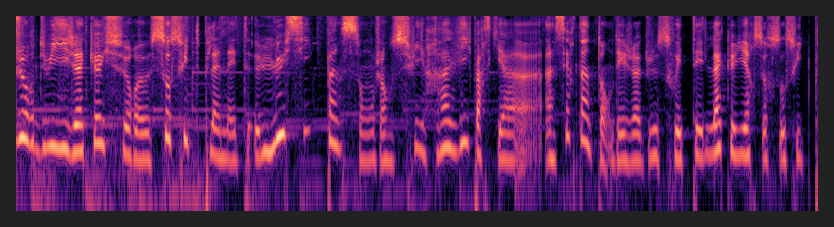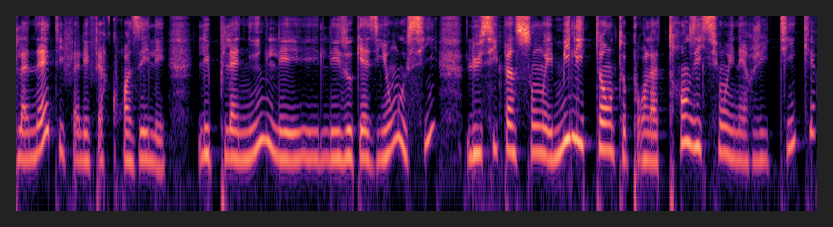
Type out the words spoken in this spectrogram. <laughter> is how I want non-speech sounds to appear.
Aujourd'hui, j'accueille sur euh, So Sweet Planet Lucie Pinson. J'en suis ravie parce qu'il y a un certain temps déjà que je souhaitais l'accueillir sur So Sweet Planet. Il fallait faire croiser les, les plannings, les, les occasions aussi. Lucie Pinson est militante pour la transition énergétique.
